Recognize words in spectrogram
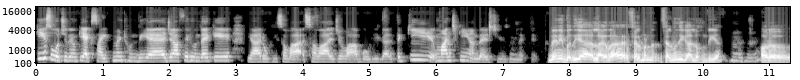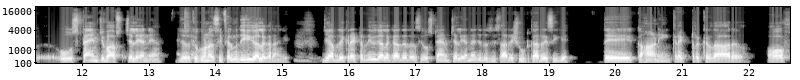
ਕੀ ਸੋਚਦੇ ਹੋ ਕਿ ਐਕਸਾਈਟਮੈਂਟ ਹੁੰਦੀ ਹੈ ਜਾਂ ਫਿਰ ਹੁੰਦਾ ਹੈ ਕਿ ਯਾਰ ਉਹੀ ਸਵਾਲ ਜਵਾਬ ਉਹੀ ਗੱਲ ਤੇ ਕੀ ਮਨ ਚ ਕੀ ਆਉਂਦਾ ਇਸ ਚੀਜ਼ ਨੂੰ ਲੈ ਕੇ? ਨਹੀਂ ਨਹੀਂ ਵਧੀਆ ਲੱਗਦਾ ਫਿਲਮ ਫਿਲਮ ਦੀ ਗੱਲ ਹੁੰਦੀ ਆ। ਔਰ ਉਸ ਟਾਈਮ 'ਚ ਵਾਪਸ ਚਲੇ ਜਾਂਦੇ ਆ। ਜਦੋਂ। ਕਿਉਂਕਿ ਹੁਣ ਅਸੀਂ ਫਿਲਮ ਦੀ ਹੀ ਗੱਲ ਕਰਾਂਗੇ। ਜੇ ਆਪਦੇ ਕੈਰੈਕਟਰ ਦੀ ਵੀ ਗੱਲ ਕਰਦੇ ਤਾਂ ਅਸੀਂ ਉਸ ਟਾਈਮ ਚਲੇ ਜਾਂਦੇ ਹਾਂ ਜਦੋਂ ਅਸੀਂ ਸਾਰੇ ਸ਼ੂਟ ਕਰ ਰਹੇ ਸੀਗੇ ਤੇ ਕਹਾਣੀ ਕੈਰੈਕਟਰ ਕਿਰਦਾਰ ਆਫ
